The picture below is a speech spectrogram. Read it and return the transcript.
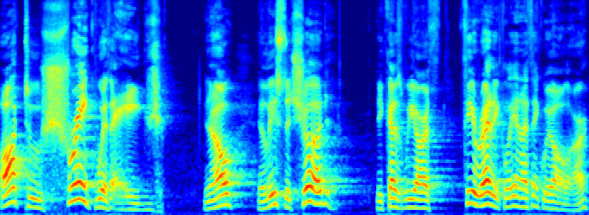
ought to shrink with age. You know, at least it should, because we are theoretically, and I think we all are,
